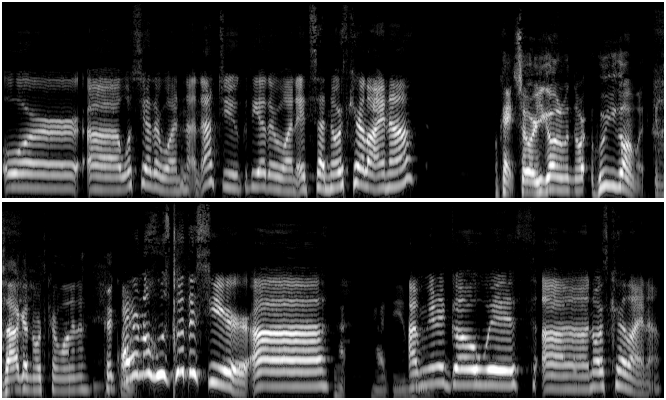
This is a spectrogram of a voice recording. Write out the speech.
or, or uh, what's the other one? Not, not, Duke. The other one. It's uh, North Carolina. Okay, so are you going with North, who are you going with? Gonzaga, North Carolina? Pick one. I don't know who's good this year. Uh, I'm gonna go with uh, North Carolina.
